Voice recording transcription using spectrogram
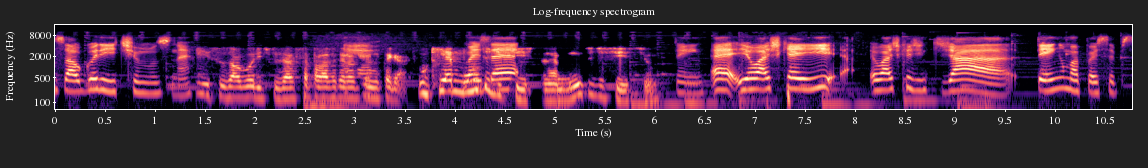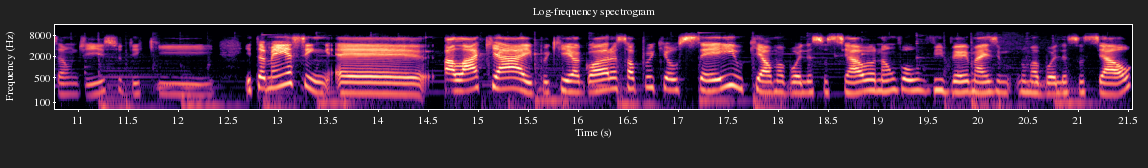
Os algoritmos, né? Isso, os algoritmos, essa palavra que eu é. pegar. O que é muito é... difícil, né? Muito difícil. Sim. É, e eu acho que aí, eu acho que a gente já tem uma percepção disso, de que. E também, assim, é... falar que, ai, porque agora só porque eu sei o que é uma bolha social, eu não vou viver mais numa bolha social,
